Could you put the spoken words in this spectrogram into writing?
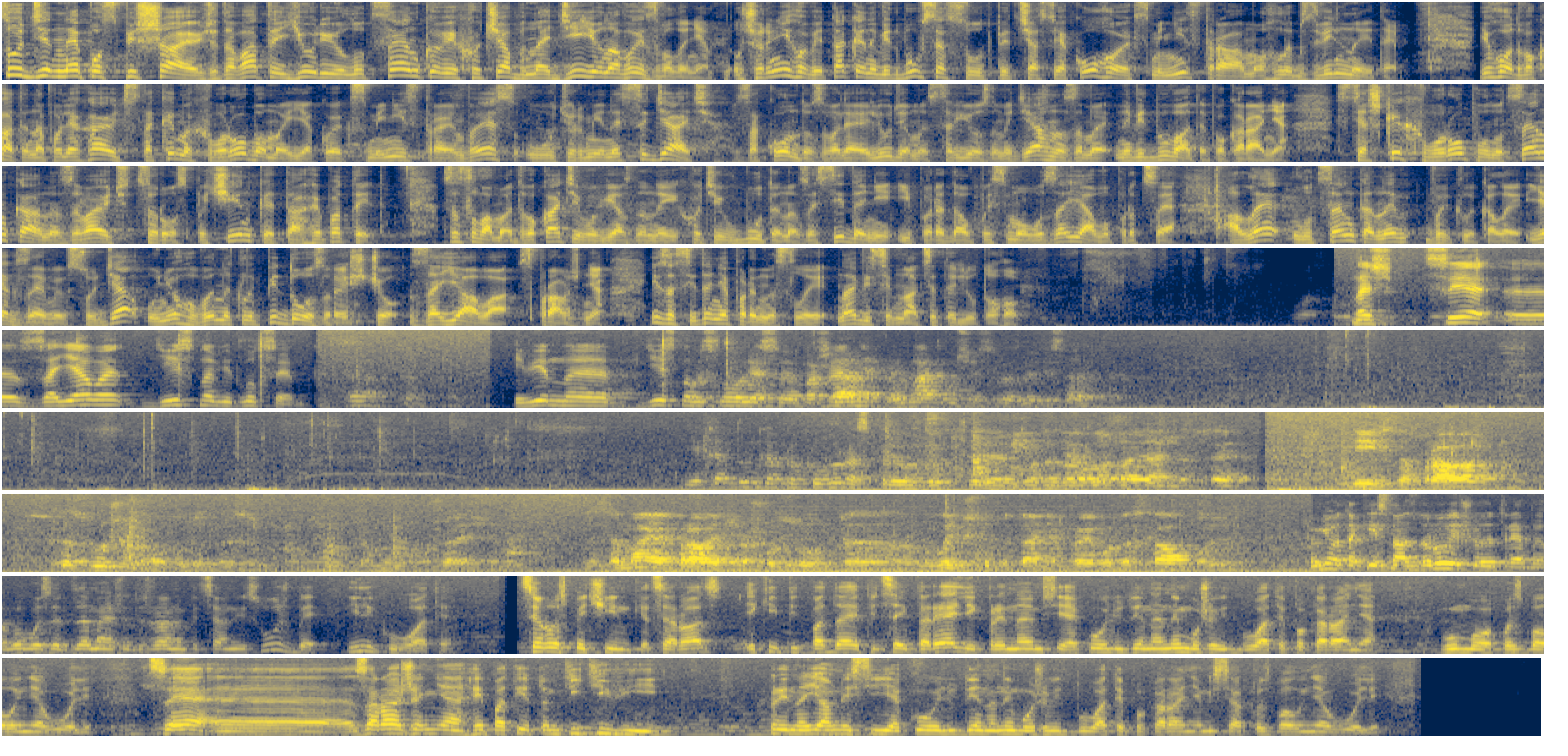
Судді не поспішають давати Юрію Луценкові хоча б надію на визволення. У Чернігові так і не відбувся суд, під час якого екс-міністра могли б звільнити. Його адвокати наполягають з такими хворобами, як у екс-міністра МВС, у тюрмі не сидять. Закон дозволяє людям із серйозними діагнозами не відбувати покарання. З тяжких хвороб у Луценка називають цироз печінки та гепатит. За словами адвокатів, ув'язнений хотів бути на засіданні і передав письмову заяву про це. Але Луценка не викликали. Як заявив суддя, у нього виникли підозри, що заява справжня, і засідання перенесли на 18 лютого. Значить, це е, заява дійсно від Луценка. І він е, дійсно висловлює своє бажання приймати участь у розгляді справи. Яка думка прокурора з приводу е, поданого це дійсно право засудженого буде присутнє. Тому вважаю, що не це має право, прошу суд е, вирішити питання про його доставку. У нього такий стан здоров'я, що його треба вивозити за межі Державної спеціальної служби і лікувати. Це розпечінки, це раз, який підпадає під цей перелік, принаймні, якого людина не може відбувати покарання в умовах позбавлення волі. Це е, зараження гепатитом ТТВ, при наявності якого людина не може відбувати покарання в місцях позбавлення волі.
